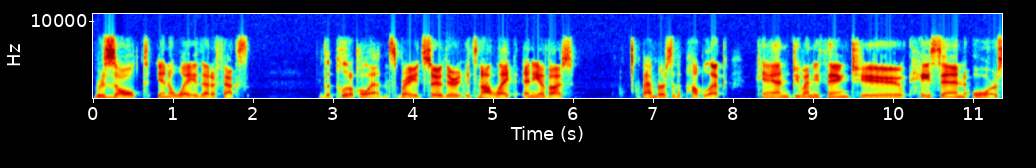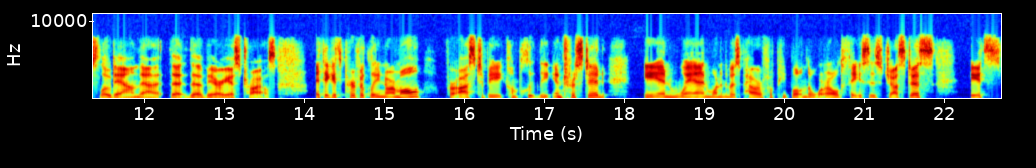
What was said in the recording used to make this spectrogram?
result in a way that affects the political ends, right? So there it's not like any of us members of the public can do anything to hasten or slow down that the, the various trials. I think it's perfectly normal for us to be completely interested in when one of the most powerful people in the world faces justice. It's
